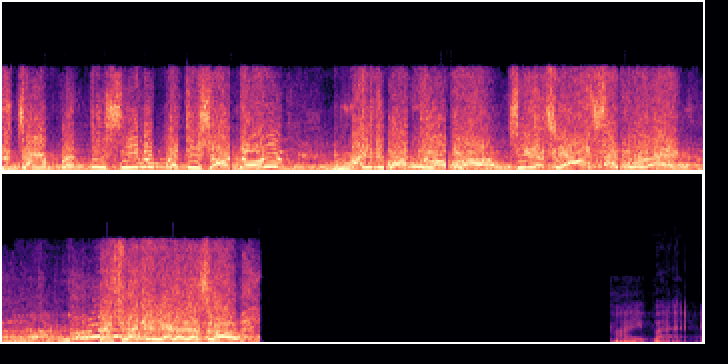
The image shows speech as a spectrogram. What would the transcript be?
నిజంగా ప్రతి సీను ప్రతి షాట్. మైండ్ పోతుంది లోపల. సీరియస్లీ iPad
